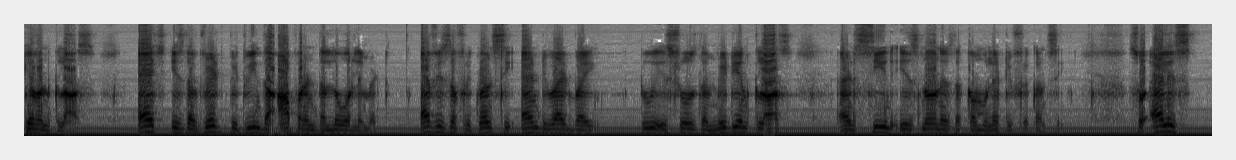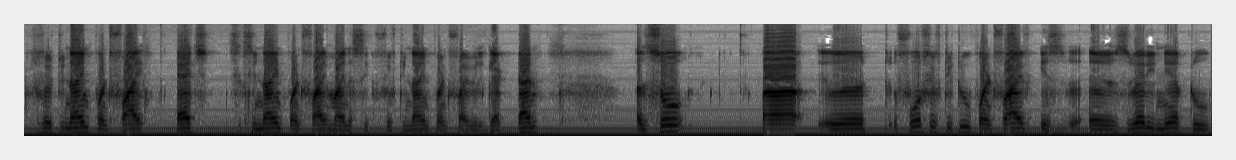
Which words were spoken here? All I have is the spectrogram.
given class. H is the width between the upper and the lower limit. F is the frequency n divided by 2 is shows the median class and c is known as the cumulative frequency. So l is 59.5 h 69.5 minus 59.5 will get 10 uh, so uh, uh, 452.5 is, uh, is very near to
